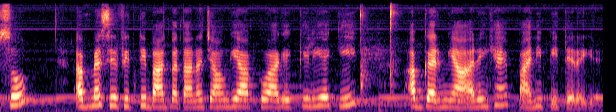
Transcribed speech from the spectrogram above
so अब मैं सिर्फ़ इतनी बात बताना चाहूँगी आपको आगे के लिए कि अब गर्मियाँ आ रही हैं, पानी पीते रहिए।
